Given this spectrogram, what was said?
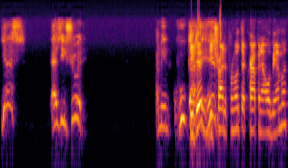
Yes, as he should. I mean, who He got to did. He tried to promote that crap in Alabama.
